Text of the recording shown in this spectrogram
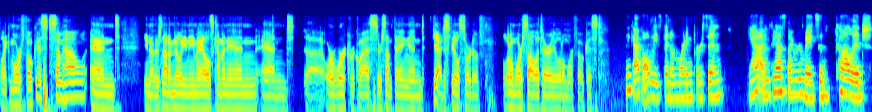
like more focused somehow, and you know, there's not a million emails coming in, and uh, or work requests or something. And yeah, it just feels sort of a little more solitary, a little more focused. I think I've always been a morning person. Yeah, you can ask my roommates in college.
